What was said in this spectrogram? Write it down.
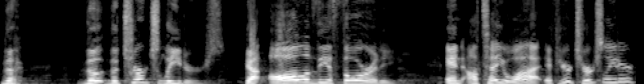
the, the, the church leaders got all of the authority. And I'll tell you what, if you're a church leader,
